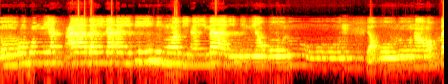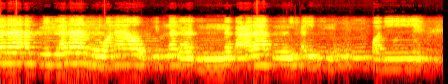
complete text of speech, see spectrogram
نورهم يسعى بين أيديهم وبأيمانهم يقولون يقولون ربنا أتمم لنا نورنا واغفر لنا إنك على كل شيء قدير.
